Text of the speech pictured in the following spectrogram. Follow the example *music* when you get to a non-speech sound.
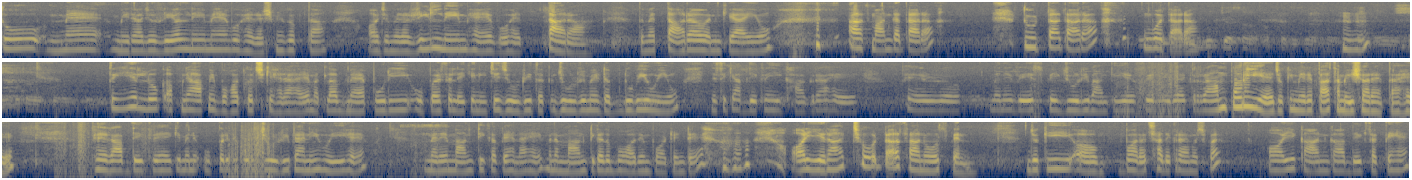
तो मैं, मेरा जो रियल नेम है वो है रश्मि गुप्ता और जो मेरा रियल नेम है वो है तारा। तो मैं तारा बन के आई हूँ। *laughs* आसमान का तारा। टूटता तारा, वो तारा। हम्म। तो ये लोग अपने आप में बहुत कुछ कह रहा है। मतलब मैं पूरी ऊपर से लेके नीचे ज्वेलरी तक ज्वेलरी में डब- डूबी हुई हूँ। जैसे कि आप देख रहे हैं, ये घाघरा है। फिर मैंने वेस्ट पे एक ज्वेलरी बांधी है। फिर मेरा एक रामपुरी है, जो कि मेरे पास हमेशा रहता है। फिर आप देख रहे हैं कि मैंने ऊपर भी पूरी ज्वेलरी पहनी हुई है। मैंने मांग टीका पहना है। मैंने मांग टीका तो बहुत इंपॉर्टेंट है। *laughs* और ये रहा छोटा सा नोज़ पिन जो कि बहुत अच्छा दिख रहा है मुझ पर। और ये कान का आप देख सकते हैं।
